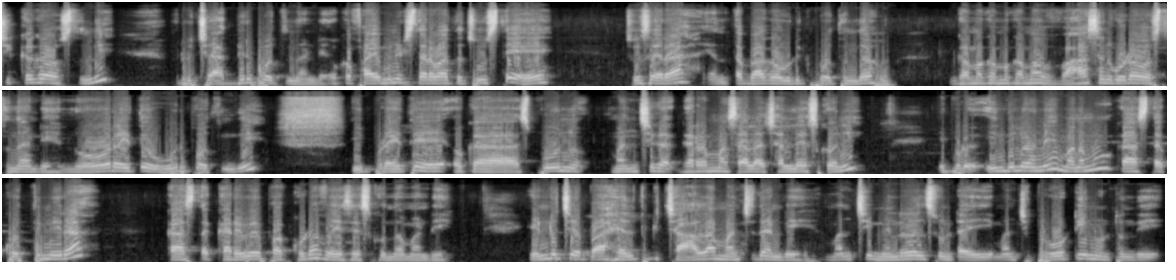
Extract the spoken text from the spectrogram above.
చిక్కగా వస్తుంది. రుచి అద్దరిపోతుందండి. ఒక ఫైవ్ మినిట్స్ తర్వాత చూస్తే చూసారా ఎంత బాగా ఉడికిపోతుందో? గమ గమ గమ వాసన కూడా వస్తుందండి. నోరైతే ఊరిపోతుంది. ఇప్పుడైతే ఒక స్పూన్ మంచిగా గరం మసాలా చల్లేసుకొని ఇప్పుడు ఇందులోనే మనము కాస్త కొత్తిమీర కాస్త కరివేపాకు కూడా వేసేసుకుందామండి. ఎండు చేప హెల్త్కి చాలా మంచిదండి. మంచి మినరల్స్ ఉంటాయి మంచి ప్రోటీన్ ఉంటుంది.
